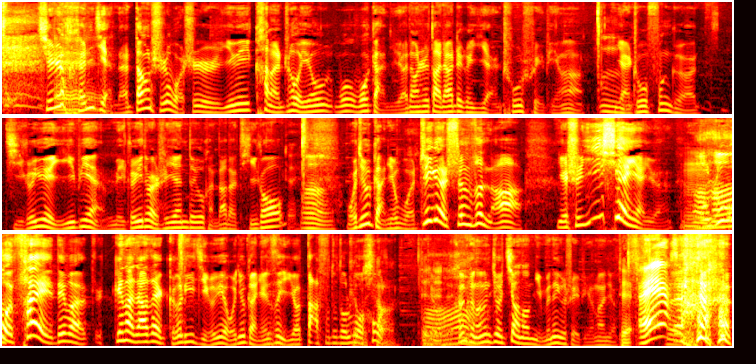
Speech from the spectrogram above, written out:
其实很简单，当时我是因为看了之后，因为我我感觉当时大家这个演出水平啊，嗯演出风格几个月一变，每隔一段时间都有很大的提高。嗯我就感觉我这个身份啊，也是一线演员。嗯我如果菜对吧，跟大家再隔离几个月，我就感觉自己要大幅度的落后了，，对对对哦很可能就降到你们那个水平了。就对，哎，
